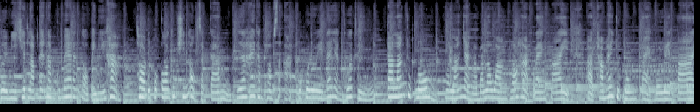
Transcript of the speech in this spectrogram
โดยมีเคล็ดลับแนะนำคุณแม่ดังต่อไปนี้ค่ะ ถอดอุปกรณ์ทุกชิ้นออกจากกัน เพื่อให้ทำความสะอาดทุกบริเวณได้อย่างทั่วถึง การล้างจุกนมควรล้างอย่างระมัดระวัง เพราะหากแรงไป อาจทำให้จุกนมแตกบริเวณปลาย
